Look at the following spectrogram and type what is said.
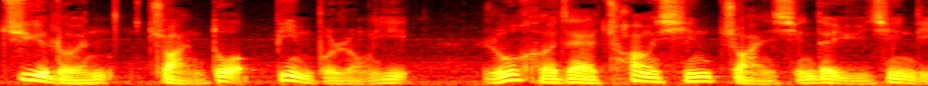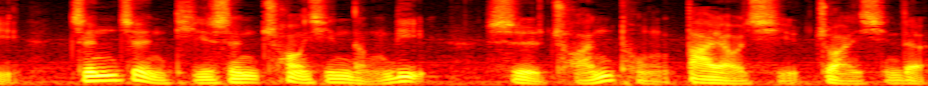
巨轮转舵并不容易，如何在创新转型的语境里真正提升创新能力？是传统大药企转型的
